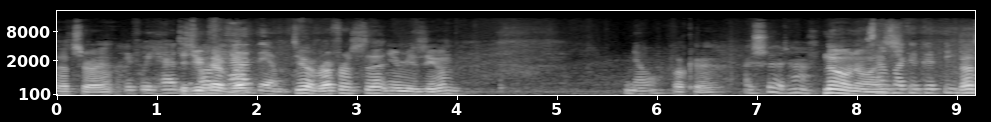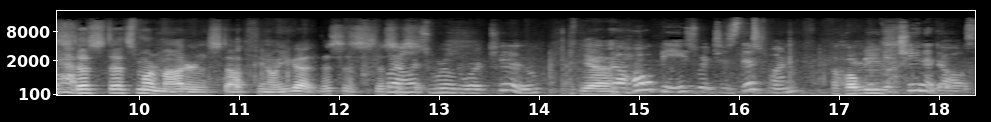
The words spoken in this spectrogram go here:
that's right. if we had Did you have had ref- them. Do you have reference to that in your museum? No, Okay. I should, huh? No, no. Sounds like a good thing to That's have. that's that's more modern stuff. You know, you got this is this well, is it's World War II. yeah. The Hopis, which is this one, The the Hopis. Kachina dolls.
